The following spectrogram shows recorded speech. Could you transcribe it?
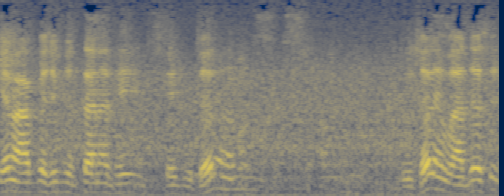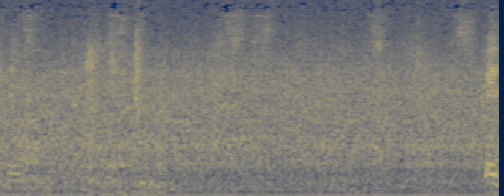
કેમ આપ કશું પૂછતા નથી? કઈ પૂછો ને પૂછો ને વાંધો શું છે? કઈ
